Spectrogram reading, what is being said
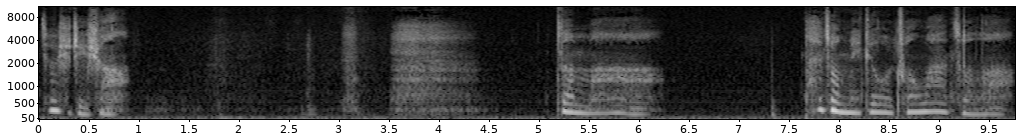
就是这双。怎么？太久没给我穿袜子了，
